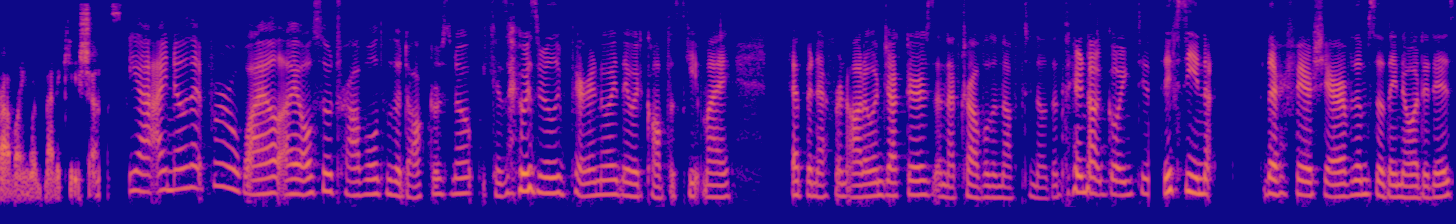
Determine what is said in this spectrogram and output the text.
traveling with medications. Yeah, I know that for a while I also traveled with a doctor's note because I was really paranoid they would confiscate my epinephrine auto injectors and I've traveled enough to know that they're not going to. They've seen their fair share of them so they know what it is.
